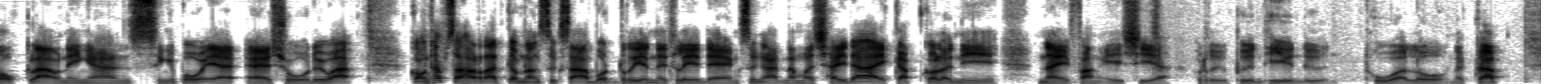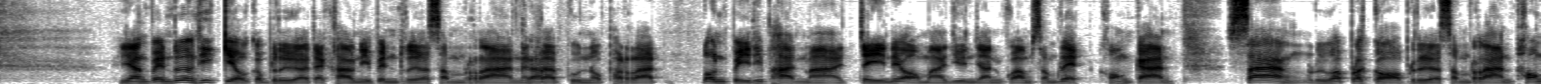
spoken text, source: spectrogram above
ตกกล่าวในงานสิงคโปร์แอร์โชว์ด้วยว่ากองทัพสหรัฐกำลังศึกษาบทเรียนในทะเลแดง ซึ่งอาจนำมาใช้ได้กับกรณีในฝั่งเอเชีย หรือพื้นที่อื่น ๆ ทั่วโลกนะครับยังเป็นเรื่องที่เกี่ยวกับเรือแต่คราวนี้เป็นเรือสำราญนะครับ คุณนพรัตน์ ต้นปีที่ผ่านมาจีนได้ออกมายืนยันความสำเร็จของการสร้างหรือว่าประกอบเรือสำราญท่อง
